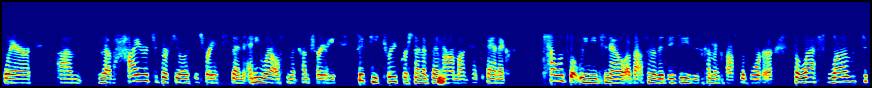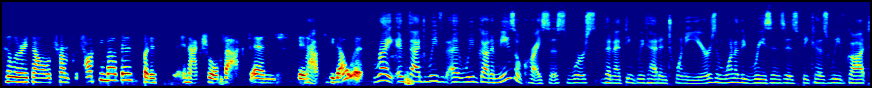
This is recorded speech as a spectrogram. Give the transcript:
where um, you have higher tuberculosis rates than anywhere else in the country. 53% of them are among Hispanics tell us what we need to know about some of the diseases coming across the border. The left loves to pillory Donald Trump for talking about this, but it's an actual fact, and it right. has to be dealt with. Right. In fact, we've uh, we've got a measles crisis worse than I think we've had in 20 years, and one of the reasons is because we've got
